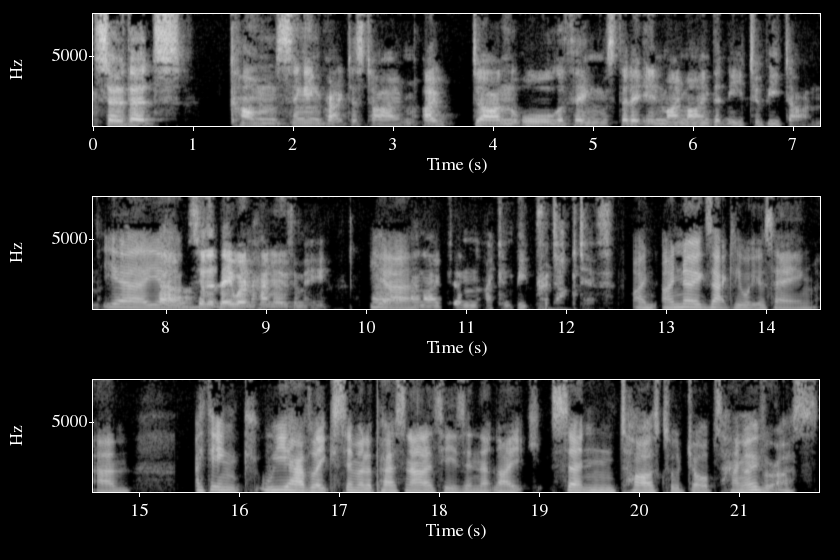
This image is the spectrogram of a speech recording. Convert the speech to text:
so that come singing practice time, I've done all the things that are in my mind that need to be done. Yeah, yeah. Um, so that they won't hang over me. Uh, yeah, uh, and I can I can be productive. I I know exactly what you're saying. Um, I think we have like similar personalities in that like certain tasks or jobs hang over us.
